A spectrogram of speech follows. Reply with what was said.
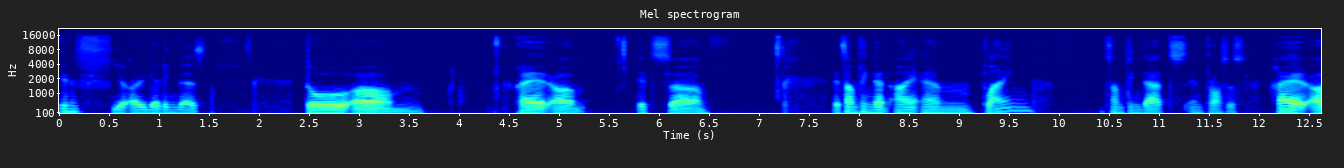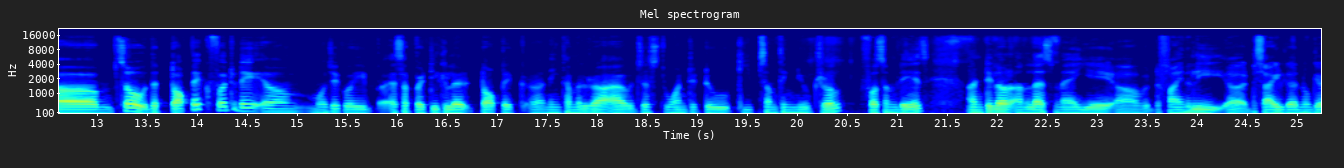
if you are getting this تو خیر it's it's something that I am planning something that's in process خیر so the topic for today مجھے کوئی ایسا پرٹیکولر ٹاپک نہیں تھا مل رہا۔ I just wanted to keep something neutral for some days until اور انلیس میں یہ فائنلی ڈیسائڈ کر لوں کہ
